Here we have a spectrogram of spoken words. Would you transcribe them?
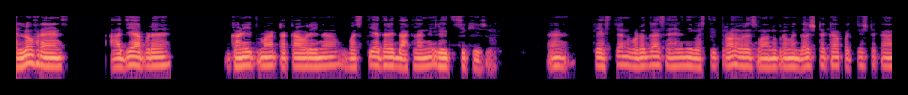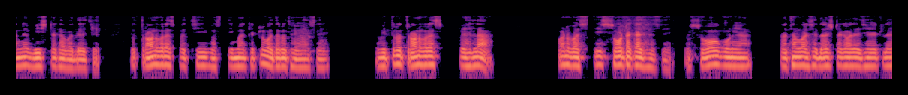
હેલો ફ્રેન્ડ્સ આજે આપણે ગણિતમાં ટકાવારીના વસ્તી આધારિત દાખલાની રીત શીખીશું. ક્વેશ્ચન વડોદરા શહેરની વસ્તી ત્રણ વર્ષમાં અનુક્રમે દસ ટકા, પચીસ ટકા અને વીસ ટકા વધે છે. તો ત્રણ વર્ષ પછી વસ્તીમાં કેટલો વધારો થયો હશે? મિત્રો, ત્રણ વર્ષ પહેલાં પણ વસ્તી સો ટકા જ હશે. તો સો ગુણ્યા પ્રથમ વર્ષે દસ ટકા વધે છે એટલે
